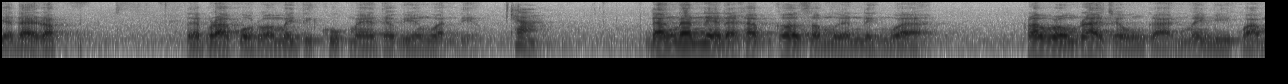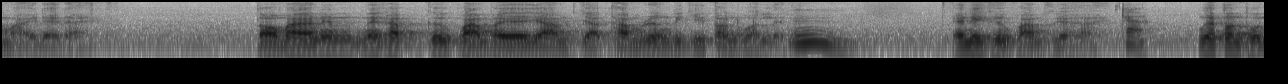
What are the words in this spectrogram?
จะได้รับ แต่ปรากฏว่าไม่ติดคุกแม้แต่เพียงวันเดียว ค่ะ ดังนั้นเนี่ยนะครับก็เสมือนหนึ่งว่า พระบรมราชโองการไม่มีความหมายใด ๆ ต่อมาเนี่ยนะครับคือความพยายามจะทำเรื่องดิจิตอลวอลเล็ตอืมอันนี้คือความเสียหาย ค่ะ เมื่อต้นทุน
